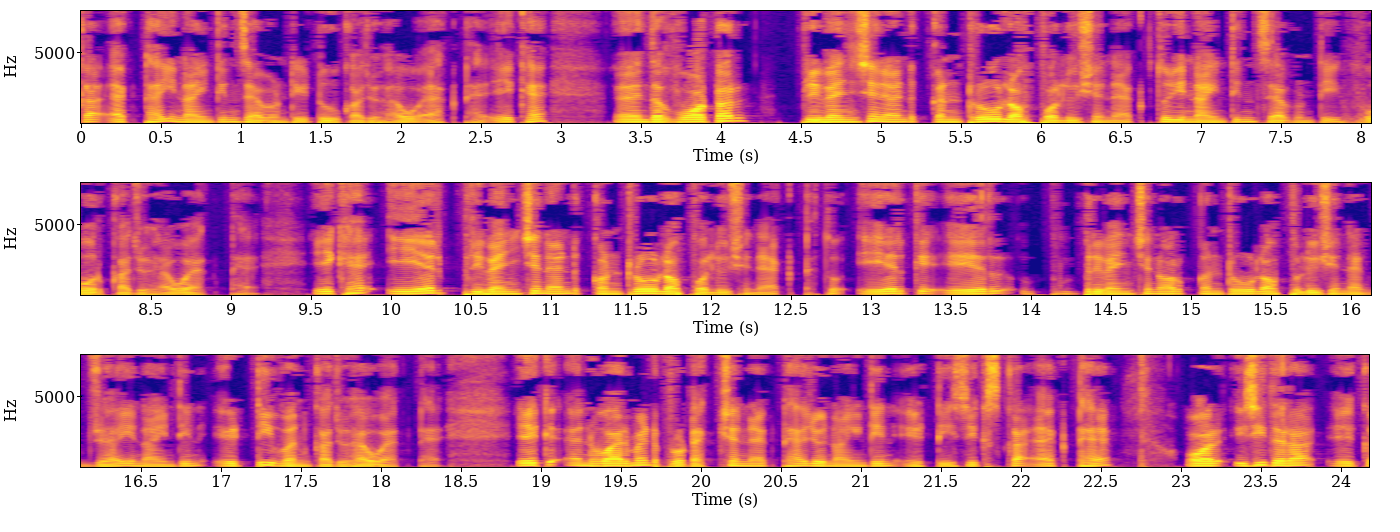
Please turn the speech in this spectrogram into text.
का एक्ट है? ये 1972 का जो है वो एक्ट है। एक है the water prevention and control of pollution act तो ये 1974 का जो है वो एक्ट है। एक है air prevention and control of pollution act तो एयर के, एयर प्रिवेंशन और कंट्रोल ऑफ़ पॉल्यूशन एक्ट जो है ये 1981 का जो है वो एक्ट है। एक एनवायरमेंट प्रोटेक्शन एक्ट है जो 1986 का एक्ट है, और इसी तरह एक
